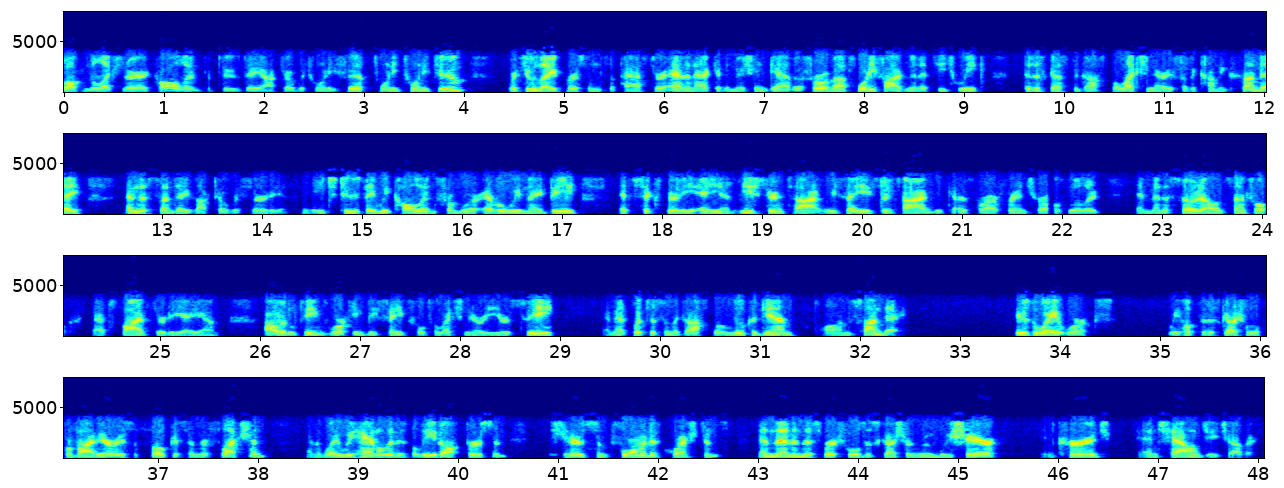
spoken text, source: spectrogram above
Welcome to Lectionary Call In for Tuesday, October 25th, 2022, where two laypersons, a pastor and an academician, gather for about 45 minutes each week to discuss the Gospel Lectionary for the coming Sunday, and this Sunday is October 30th. Each Tuesday we call in from wherever we may be at 6:30 a.m. Eastern Time. We say Eastern Time because for our friend Charles Willard in Minnesota on Central, that's 5:30 a.m. Our little team's working be faithful to Lectionary Year C and that puts us in the Gospel of Luke again on Sunday. Here's the way it works. We hope the discussion will provide areas of focus and reflection, and the way we handle it is the leadoff person shares some formative questions, and then in this virtual discussion room we share, encourage, and challenge each other.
